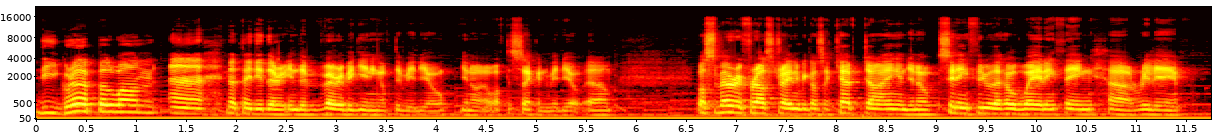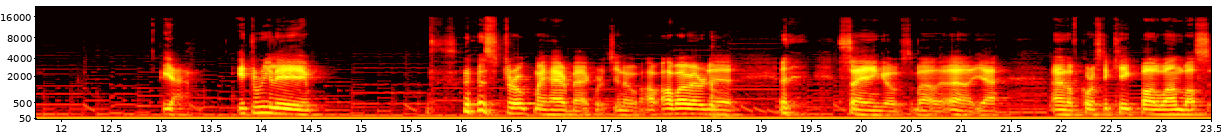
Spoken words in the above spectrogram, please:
the grapple one uh, that they did there in the very beginning of the video, you know, of the second video, um, was very frustrating because I kept dying and you know sitting through the whole waiting thing. Uh, really, yeah, it really stroked my hair backwards. You know, however the saying goes. Well, uh, yeah, and of course the kickball one was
